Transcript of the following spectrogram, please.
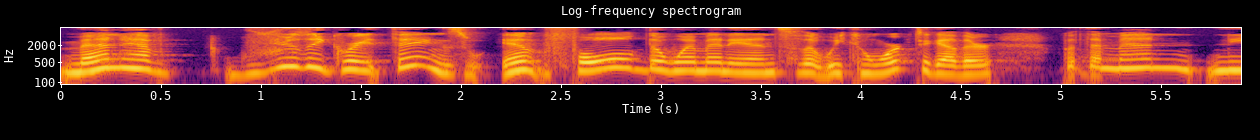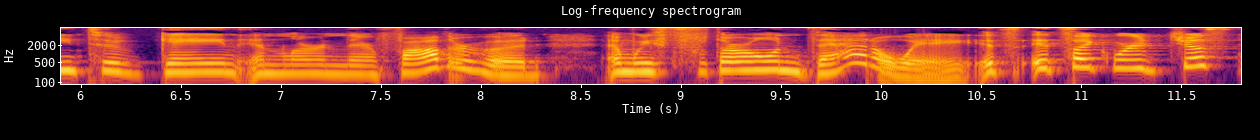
men have really great things. Fold the women in so that we can work together, but the men need to gain and learn their fatherhood, and we've thrown that away. It's it's like we're just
